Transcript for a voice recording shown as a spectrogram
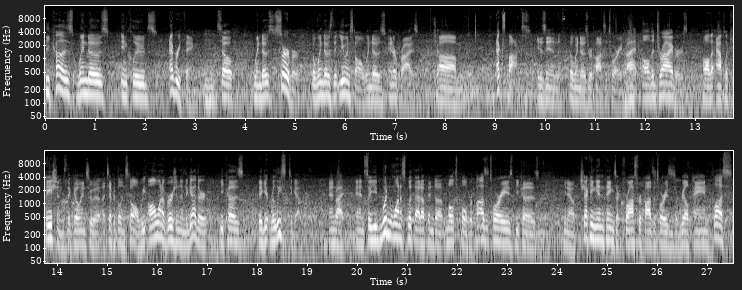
because Windows includes everything. Mm-hmm. So, Windows Server, the Windows that you install, Windows Enterprise. Sure. Um, Xbox is in the Windows repository. Right. All the drivers, all the applications that go into a, a typical install. We all want to version them together because they get released together. And, Right. and so you wouldn't want to split that up into multiple repositories because, you know, checking in things across repositories is a real pain. Plus,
